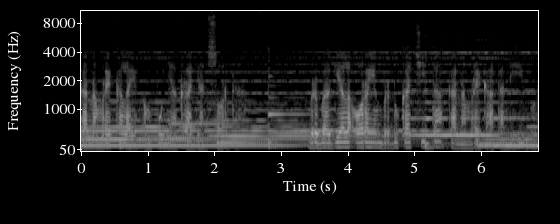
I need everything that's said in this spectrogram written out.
karena mereka lah yang mempunyai kerajaan sorga. Berbahagialah orang yang berduka cita, karena mereka akan dihibur.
